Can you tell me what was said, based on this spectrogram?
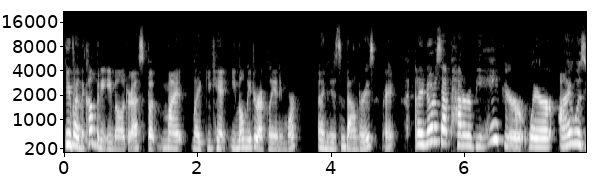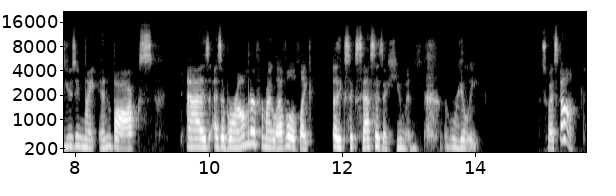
You can find the company email address, but my like you can't email me directly anymore. I needed some boundaries, right? And I noticed that pattern of behavior where I was using my inbox as as a barometer for my level of like like success as a human, really. So I stopped.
